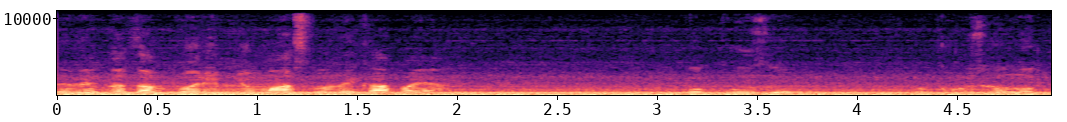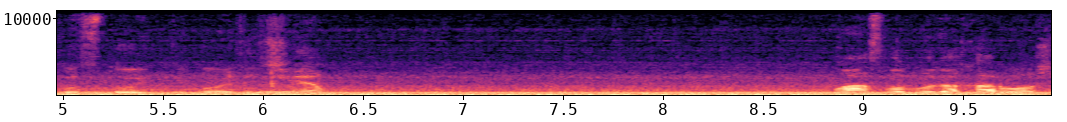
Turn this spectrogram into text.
Не видно там по рівню масло не капає. По кузову, По кузову. воно по стойці, бачите. Тече. Масло буде хороше.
